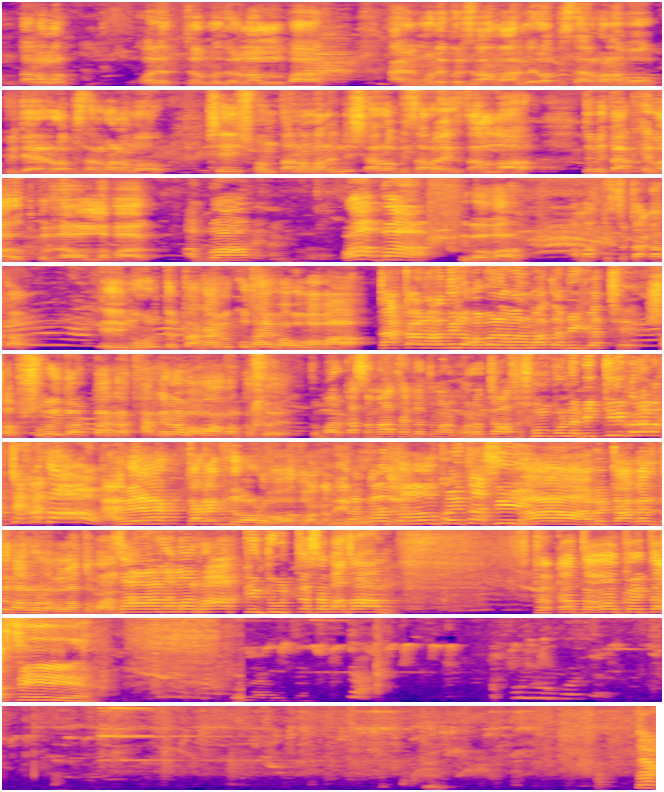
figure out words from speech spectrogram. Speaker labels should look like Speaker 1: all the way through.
Speaker 1: সন্তান আমার কলেজ জন্ম লালবাগ আমি মনে করেছিলাম আর্মির অফিসার বানাবো বিটিআর অফিসার বানাবো। সেই সন্তান আমার নিশার অফিসার হয়ে গেছে আল্লাহ তুমি তাকে হেফাজত করে দাও আল্লাহ পাক।
Speaker 2: আব্বা ও আব্বা!
Speaker 1: কি বাবা?
Speaker 2: আমার কিছু টাকা দাও।
Speaker 1: এই মুহূর্তে টাকা আমি কোথায় পাবো বাবা?
Speaker 2: টাকা না দিলে হবে না আমার মাথা বিগড়াচ্ছে।
Speaker 1: সব সময় তো আর টাকা থাকে না বাবা আমার কাছে।
Speaker 2: তোমার কাছে না থাকলে তোমার ঘরের যা আছে সম্পূর্ণ বিক্রি করে আমাকে টাকা দাও।
Speaker 1: আমি এক টাকা দিতে পারব না বাবা তোমাকে আমি এই
Speaker 2: টাকা
Speaker 1: মুহূর্তে।
Speaker 2: দাও কইতাছি।
Speaker 1: না আমি টাকা দিতে পারব না বাবা তোমার
Speaker 2: বাজান আমার রাগ কিন্তু উঠতেছে বাজান। টাকা দাও কইতাছি।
